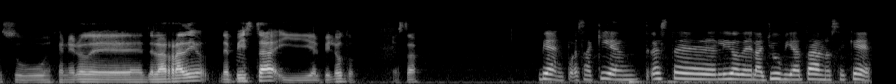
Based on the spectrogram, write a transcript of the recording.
su ingeniero de, de la radio, de pista, y el piloto. Ya está. Bien, pues aquí, entre este lío de la lluvia, tal, no sé qué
